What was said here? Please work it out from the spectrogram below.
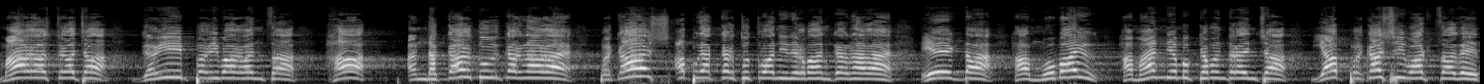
महाराष्ट्राच्या गरीब परिवारांचा हा अंधकार दूर करणार आहे प्रकाश आपल्या कर्तृत्वाने निर्माण करणार आहे. एकदा हा मोबाईल हा मान्य मुख्यमंत्र्यांच्या या प्रकाशी वाटचालेत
